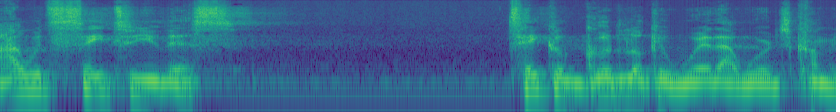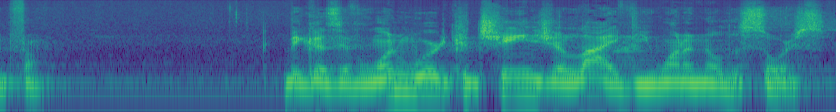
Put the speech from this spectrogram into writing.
I would say to you this take a good look at where that word's coming from. Because if one word could change your life, you want to know the source.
